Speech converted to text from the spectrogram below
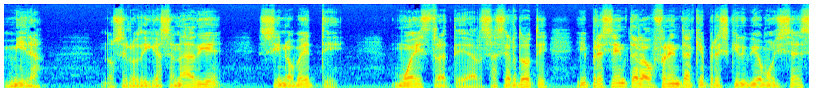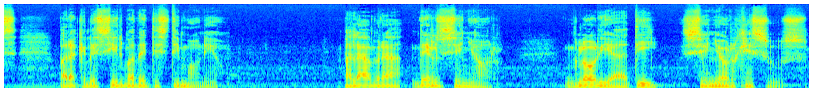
mira, no se lo digas a nadie, sino vete, muéstrate al sacerdote y presenta la ofrenda que prescribió Moisés para que le sirva de testimonio. Palabra del Señor. Gloria a ti, Señor Jesús.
